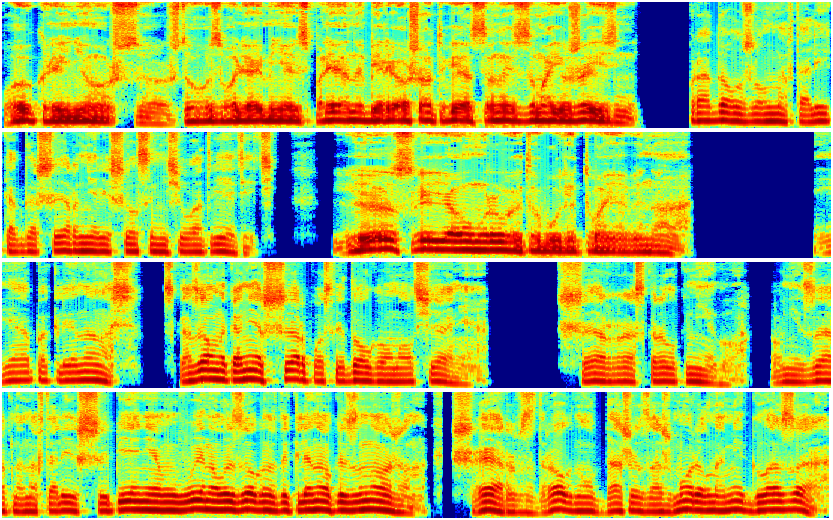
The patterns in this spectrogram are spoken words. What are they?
«Поклянешься, что, вызволяя меня из плена, берешь ответственность за мою жизнь», — продолжил Нафтали, когда Шер не решился ничего ответить. «Если я умру, это будет твоя вина». «Я поклянусь», — сказал, наконец, Шер после долгого молчания. Шер раскрыл книгу. Внезапно Нафтали с шипением вынул изогнутый клинок из ножен. Шер вздрогнул, даже зажмурил на миг глаза.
